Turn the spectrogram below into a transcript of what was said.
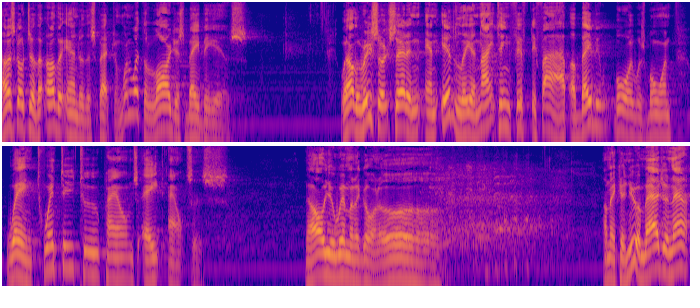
Now let's go to the other end of the spectrum. Wonder what the largest baby is. Well, the research said in, in Italy in 1955, a baby boy was born weighing 22 pounds 8 ounces. Now, all you women are going, oh. I mean, can you imagine that?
